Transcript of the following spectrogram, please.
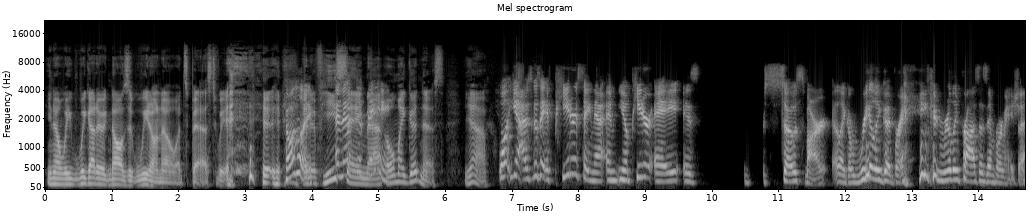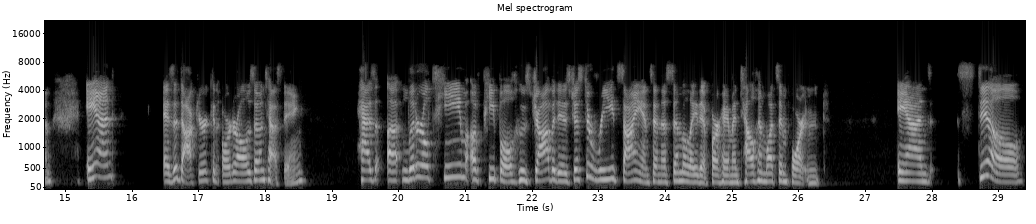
you know, we we got to acknowledge that we don't know what's best. We totally. and if he's saying that, oh my goodness. Yeah. Well, yeah, I was gonna say if Peter's saying that, and you know, Peter A is so smart, like a really good brain, can really process information, and as a doctor can order all his own testing. Has a literal team of people whose job it is just to read science and assimilate it for him and tell him what's important. And still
